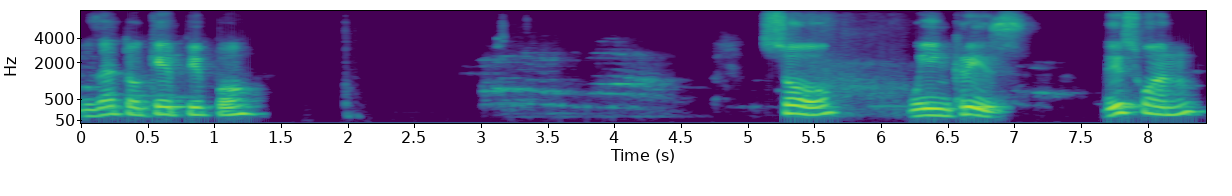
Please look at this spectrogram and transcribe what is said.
Is that okay, people? So we increase. This one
